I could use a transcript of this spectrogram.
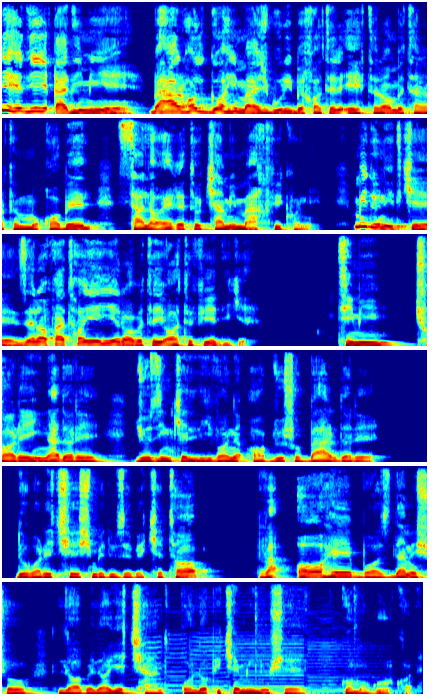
یه هدیه قدیمیه. به هر حال گاهی مجبوری به خاطر احترام به طرف مقابل سلائق تو کمی مخفی کنی. می‌دونید که زرافت های یه رابطه عاطفی دیگه. تیمی چاره ای نداره جز اینکه لیوان آبجوشو برداره دوباره چشم بدوزه به کتاب و آه بازدمشو لابلای چند قلوپی که می نوشه گم و گور کنه.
